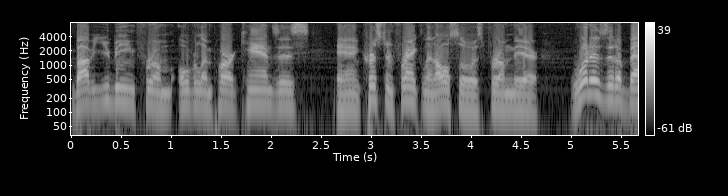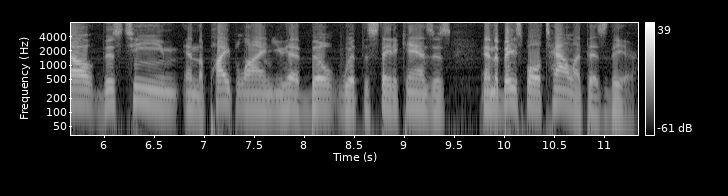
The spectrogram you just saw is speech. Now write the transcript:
Bobby, you being from Overland Park, Kansas, and Christian Franklin also is from there. What is it about this team and the pipeline you have built with the state of Kansas and the baseball talent that's there?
